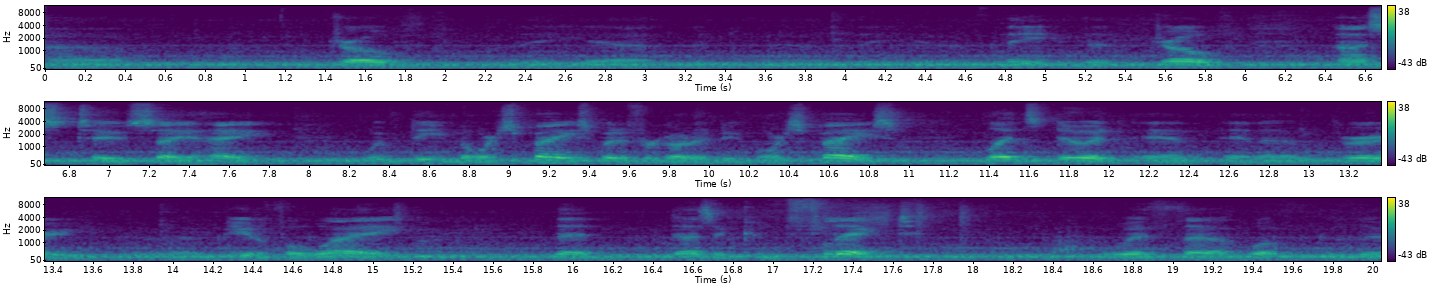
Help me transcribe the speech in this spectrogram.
uh, drove the, uh, the, the need, that drove us to say, hey, need more space, but if we're gonna do more space, let's do it in, in a very uh, beautiful way that doesn't conflict with uh, what the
